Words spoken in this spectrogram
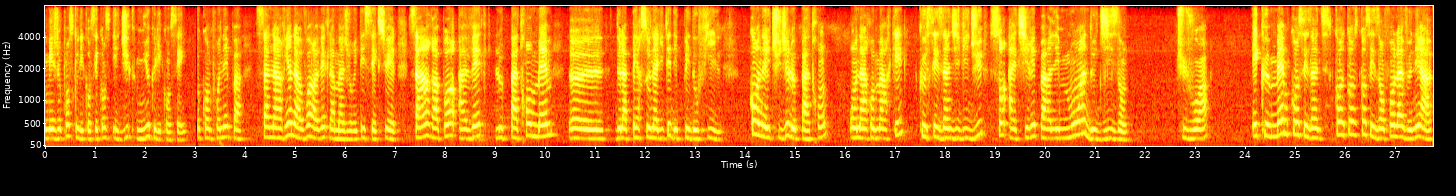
mais je pense que les conséquences éduquent mieux que les conseils. Ne comprenez pas ça n'a rien à voir avec la majorité sexuelle. Ça a un rapport avec le patron même euh, de la personnalité des pédophiles. Quand on a étudié le patron, on a remarqué que ces individus sont attirés par les moins de 10 ans. Tu vois? Et que même quand ces, enfants-là venaient à,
